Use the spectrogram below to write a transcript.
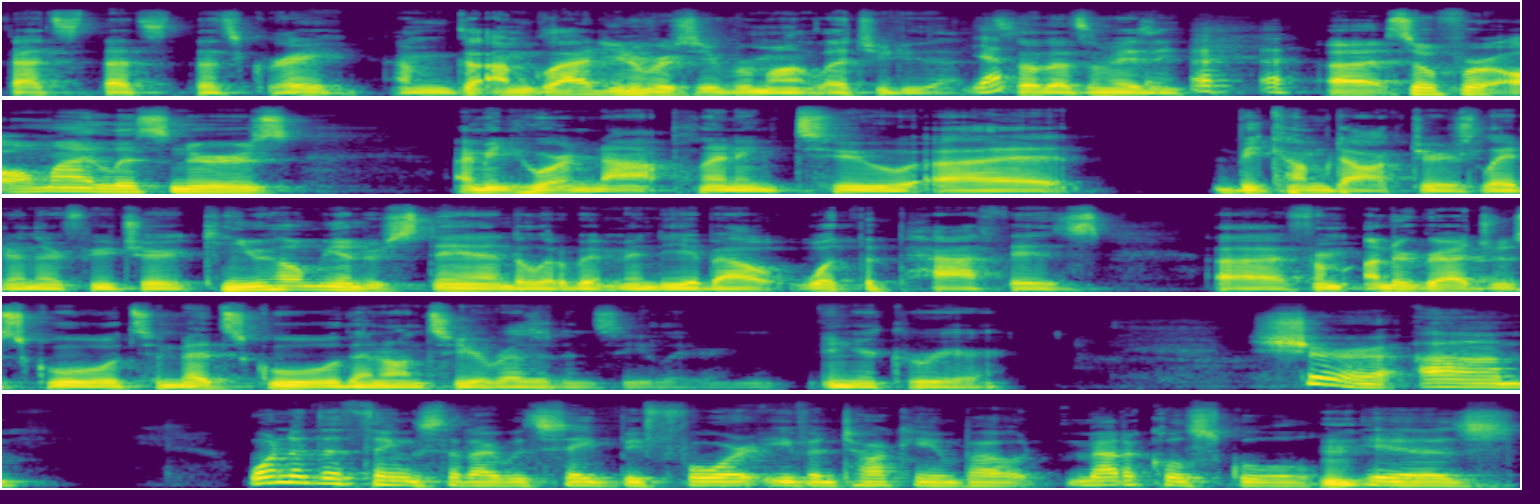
That's that's that's great. I'm I'm glad University of Vermont let you do that. Yeah. So that's amazing. uh, so for all my listeners, I mean, who are not planning to uh, become doctors later in their future, can you help me understand a little bit, Mindy, about what the path is uh, from undergraduate school to med school, then onto your residency later in, in your career? Sure. Um, one of the things that I would say before even talking about medical school is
